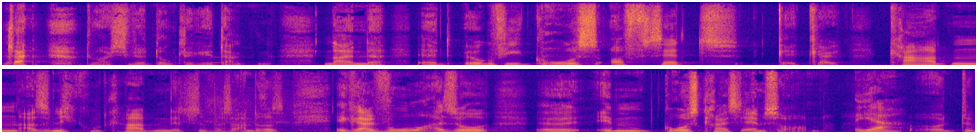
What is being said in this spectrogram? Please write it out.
nein. Du hast wieder dunkle Gedanken. Nein, äh, irgendwie Groß-Offset, K- K- Karten, also nicht gut Karten, jetzt was anderes. Egal wo, also äh, im Großkreis Emshorn. Ja, Und äh,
